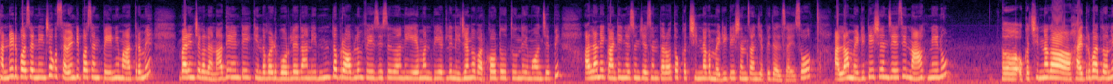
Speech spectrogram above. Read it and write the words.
హండ్రెడ్ పర్సెంట్ నుంచి ఒక సెవెంటీ పర్సెంట్ పెయిన్ని మాత్రమే భరించగలను. అదేంటి? కింద పడి బోర్లేదాన్ని ఇంత ప్రాబ్లం ఫేస్ చేసేదాన్ని ఏమనిపించట్లేదు నిజంగా వర్కౌట్ అవుతుందేమో అని చెప్పి అలానే కంటిన్యూషన్ చేసిన తర్వాత ఒక చిన్నగా మెడిటేషన్స్ అని చెప్పి తెలిసాయి. సో అలా మెడిటేషన్ చేసి నాకు నేను ఒక చిన్నగా హైదరాబాద్లోనే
